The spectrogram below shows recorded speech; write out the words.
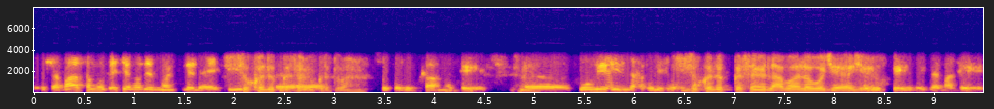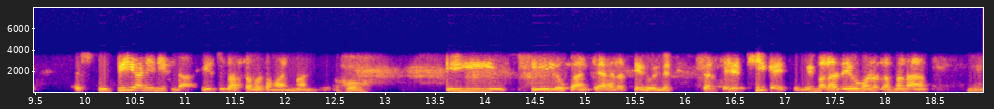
समासमूह त्याच्यामध्ये म्हटलेलं आहे की सुखदुःखामध्ये कोणी निंदा कोणी स्तुती. सुख दुःख लाभा लव जय जय. दुःखे याच्यामध्ये स्तुती आणि निंदा ही सुद्धा समसमान मानली. हो. ही ही लोकांच्या ह्याला ते बोलले. तर ते ठीक आहे तुम्ही मला देव म्हणत हम्म.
